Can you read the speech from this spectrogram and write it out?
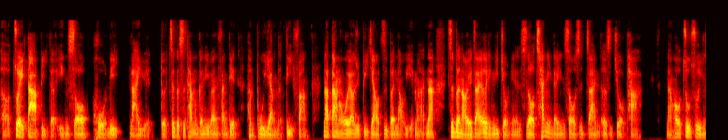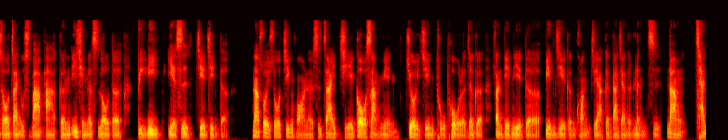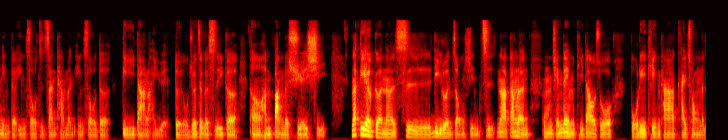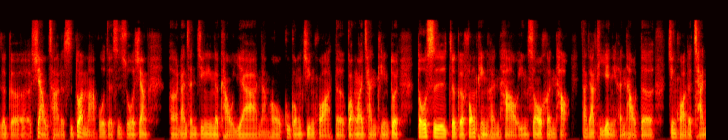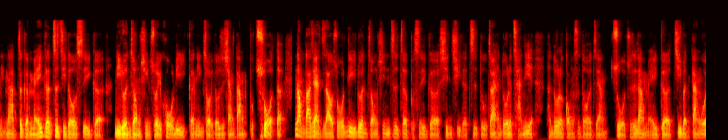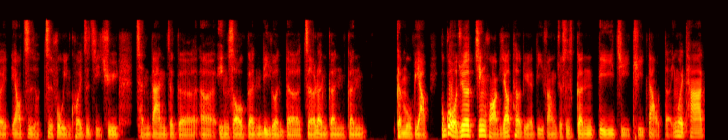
呃最大笔的营收获利来源。对，这个是他们跟一般饭店很不一样的地方。那当然，我也要去比较资本老爷嘛。那资本老爷在二零一九年的时候，餐饮的营收是占二十九趴，然后住宿营收占五十八趴，跟疫情的时候的比例也是接近的。那所以说，金华呢是在结构上面就已经突破了这个饭店业的边界跟框架，跟大家的认知，让餐饮的营收是占他们营收的第一大来源。对，我觉得这个是一个呃很棒的学习。那第二个呢是利润中心制。那当然，我们前面有提到说，伯利厅它开创了这个下午茶的时段嘛，或者是说像。呃，蓝城精英的烤鸭，然后故宫精华的馆外餐厅，对，都是这个风评很好，营收很好，大家体验也很好的精华的餐饮。那这个每一个自己都是一个利润中心，所以获利跟营收也都是相当不错的。那我们大家也知道说，利润中心制这不是一个新奇的制度，在很多的产业、很多的公司都会这样做，就是让每一个基本单位要自自负盈亏，自己去承担这个呃营收跟利润的责任跟跟。跟目标，不过我觉得精华比较特别的地方，就是跟第一集提到的，因为它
